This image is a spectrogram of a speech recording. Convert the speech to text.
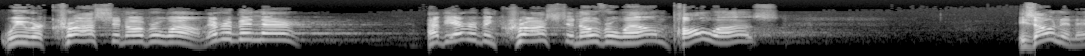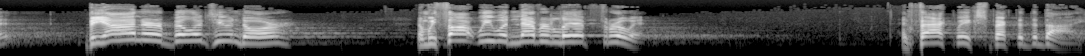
We were crushed and overwhelmed. Ever been there? Have you ever been crushed and overwhelmed? Paul was. He's owning it. Beyond our ability to endure. And we thought we would never live through it. In fact, we expected to die.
